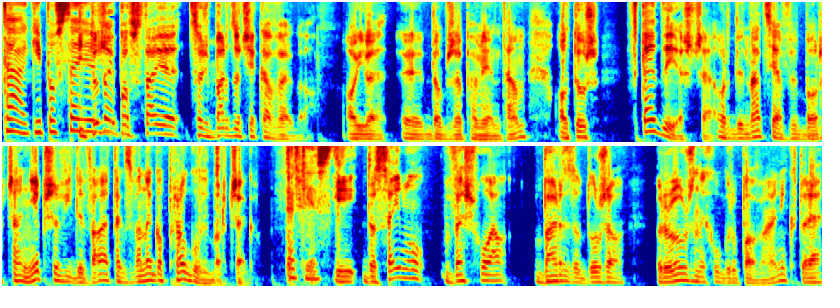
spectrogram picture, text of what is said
Tak, i powstaje... I tutaj powstaje coś bardzo ciekawego, o ile y, dobrze pamiętam. Otóż wtedy jeszcze ordynacja wyborcza nie przewidywała tak zwanego progu wyborczego. Tak jest. I do Sejmu weszło bardzo dużo różnych ugrupowań, które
